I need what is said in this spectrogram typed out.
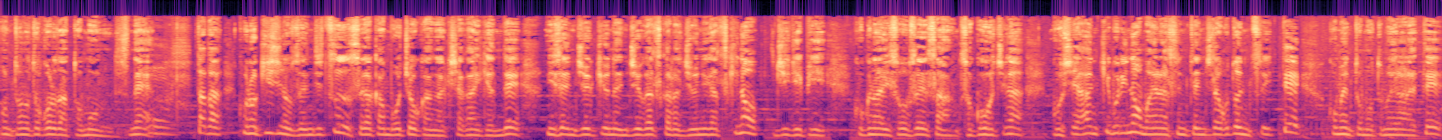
本当のところだと思うんですね、ただこの記事の前日菅官房長官が記者会見で2019年10月から12月期の GDP 国内総生産速報値が5四半期ぶりのマイナスに転じたことについてコメントを求められて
